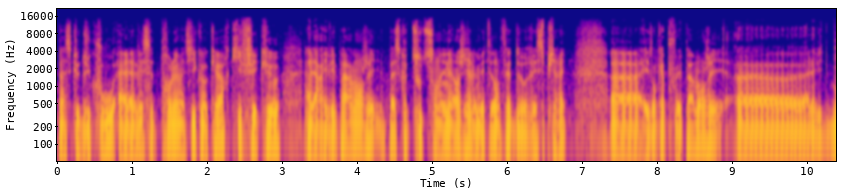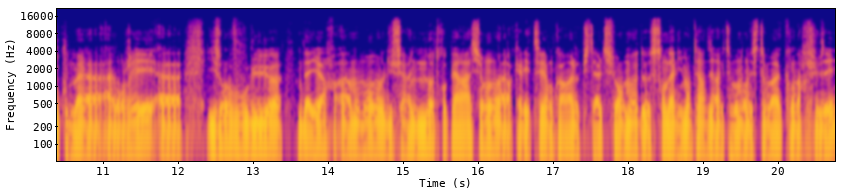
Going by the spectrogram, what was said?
parce que du coup elle avait cette problématique au cœur qui fait que elle n'arrivait pas à manger parce que toute son énergie elle le mettait dans le fait de respirer euh, et donc elle pouvait pas manger. Euh, elle avait beaucoup de mal à, manger. Euh, ils ont voulu d'ailleurs à un moment lui faire une autre opération alors qu'elle était encore à l'hôpital sur en mode sonde alimentaire directement dans l'estomac qu'on a refusé.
